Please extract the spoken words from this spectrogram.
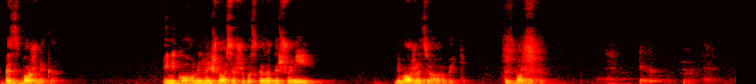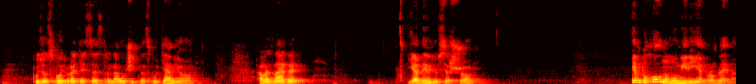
безбожника. І нікого не знайшлося, щоб сказати, що ні. Не можна цього робити. Безбожника. Пусть Господь, браття і сестри, научить нас путям Його. Але знаєте, я дивлюся, що і в духовному мірі є проблема.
